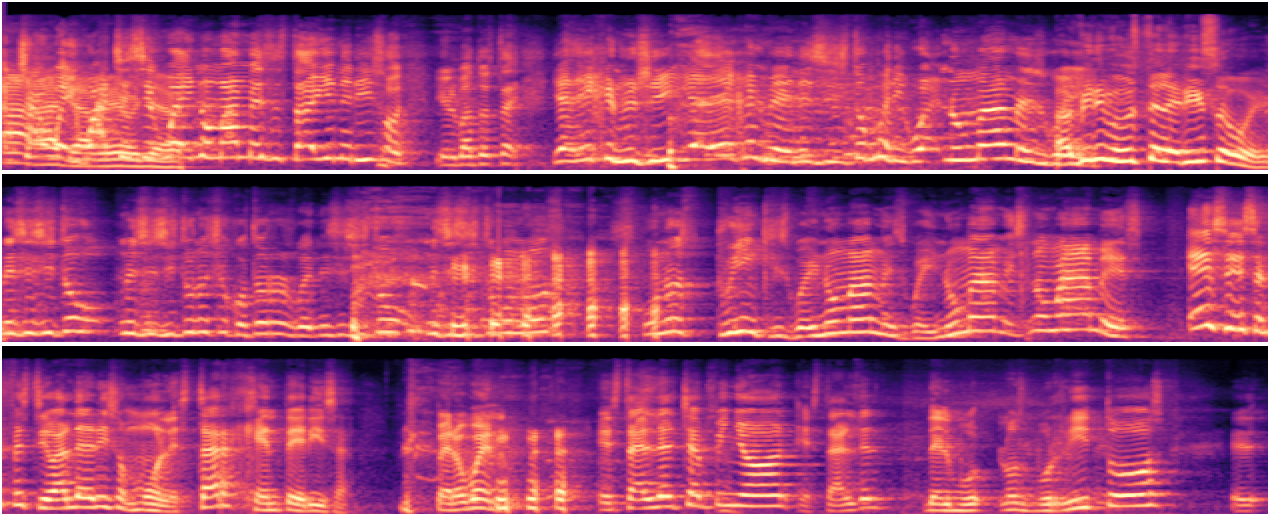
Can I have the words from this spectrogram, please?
guacha, güey, guacha veo, ese güey, no mames, está bien erizo. Y el vato está, ya déjenme, sí, ya déjenme, necesito marihuana, no mames, A mí ni güey. me gusta el erizo, güey. Necesito, necesito unos chocotorros, güey, necesito, necesito unos, unos Twinkies, güey, no mames, güey, no mames, no mames. Ese es el festival de erizo, molestar gente eriza. Pero bueno, está el del champiñón, está el del, del bu- los burritos. El,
